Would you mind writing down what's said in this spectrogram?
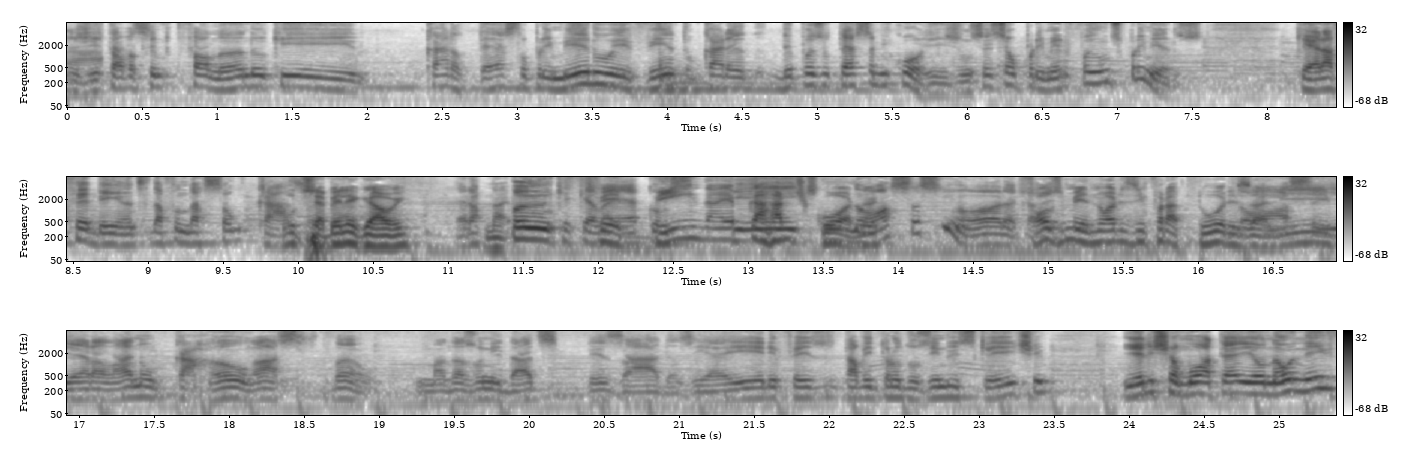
A gente tava sempre falando que. Cara, o Testa, o primeiro evento, cara, eu- depois o Testa me corrige. Não sei se é o primeiro, foi um dos primeiros. Que era a FEBEM, antes da Fundação Casa. Putz, é bem legal, hein? Era Na- punk aquela Febem época. os na época hardcore, né? Nossa senhora, cara. Só os menores infratores Nossa, ali. e era lá no carrão, lá, não, uma das unidades pesadas. E aí ele fez, tava introduzindo o skate, e ele chamou até, eu não, nem,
